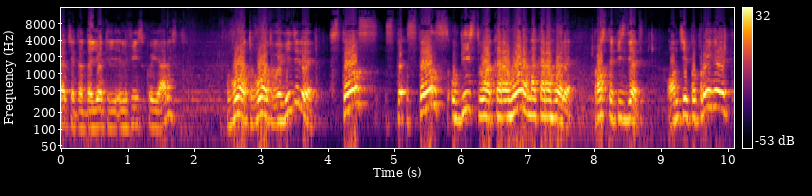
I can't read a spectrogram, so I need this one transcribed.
Кстати, это дает эльфийскую ярость. Вот, вот, вы видели? Стелс, ст стелс убийство Карагора на Карагоре. Просто пиздец. Он типа прыгает,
